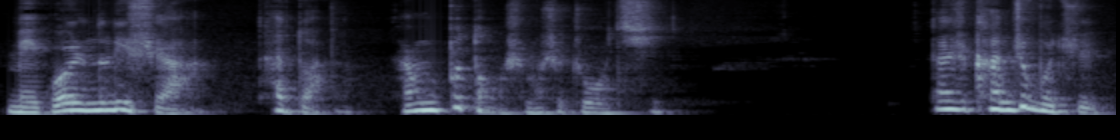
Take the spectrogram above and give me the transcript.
美国人的历史啊太短了，他们不懂什么是周期。但是看这部剧，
